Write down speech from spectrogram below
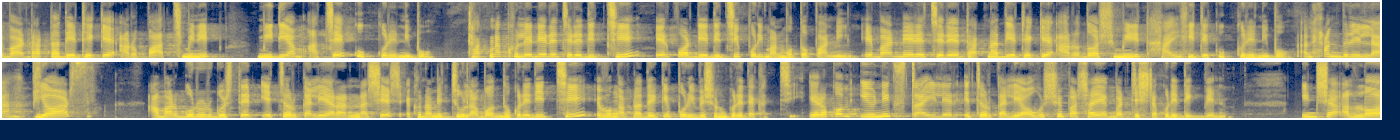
এবার ঢাকনা দিয়ে ঢেকে আরও পাঁচ মিনিট মিডিয়াম আছে কুক করে নিব। ঢাকনা খুলে নেড়ে চেড়ে দিচ্ছি, এরপর দিয়ে দিচ্ছি পরিমাণ মতো পানি। এবার নেড়ে চেড়ে ঢাকনা দিয়ে ঢেকে আরও দশ মিনিট হাই হিটে কুক করে নিব। আলহামদুলিল্লাহ ভিওয়ার্স আমার গরুর গোস্তের এঁচড় কালিয়া রান্না শেষ। এখন আমি চুলা বন্ধ করে দিচ্ছি এবং আপনাদেরকে পরিবেশন করে দেখাচ্ছি। এরকম ইউনিক স্টাইলের এঁচড় কালিয়া অবশ্যই বাসায় একবার চেষ্টা করে দেখবেন। ইনশা আল্লাহ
